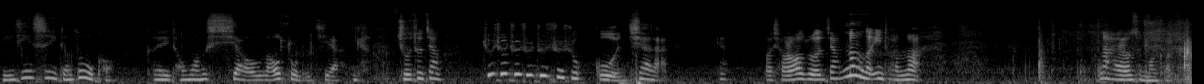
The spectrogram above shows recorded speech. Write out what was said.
一定是一个路口，可以通往小老鼠的家。你看，球就这样，啾啾啾啾啾啾啾滚下来，看把小老鼠的家弄得一团乱。那还有什么可能？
